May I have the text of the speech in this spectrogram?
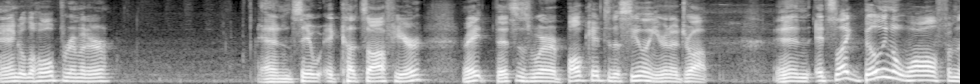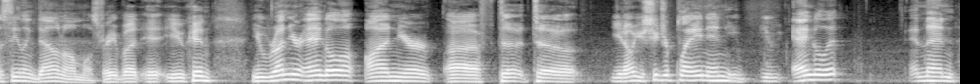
angle the whole perimeter and say it cuts off here, right? This is where bulkhead to the ceiling, you're going to drop. And it's like building a wall from the ceiling down almost, right? But it, you can, you run your angle on your, uh, to, to, you know, you shoot your plane in, you, you angle it, and then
